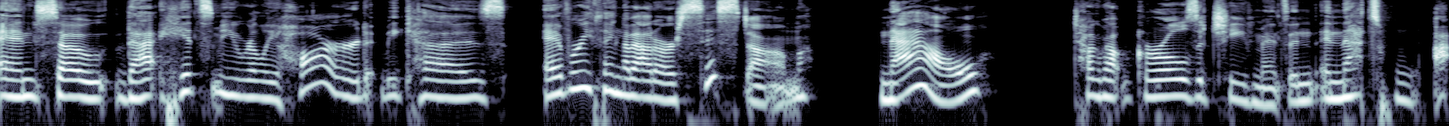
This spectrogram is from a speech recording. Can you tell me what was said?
And so that hits me really hard because everything about our system now talk about girls' achievements. And, and that's, I,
